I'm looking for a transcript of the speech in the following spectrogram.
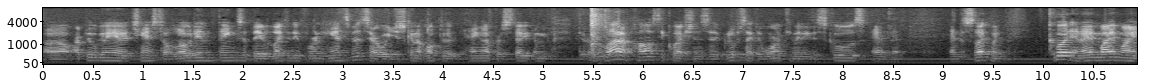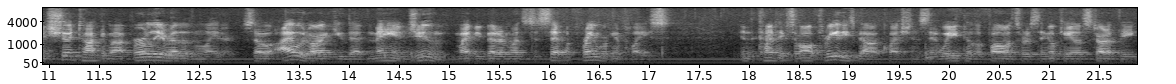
Uh, Are people gonna get a chance to load in things that they would like to do for enhancements? Are we just gonna hope to hang on for steady? I mean, there are a lot of policy questions that groups like the Warrant Committee, the schools, and the, and the selectmen could, and in my mind, should talk about earlier rather than later. So I would argue that May and June might be better months to set a framework in place in the context of all three of these ballot questions, than waiting until the fall and sort of saying, okay, let's start up the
